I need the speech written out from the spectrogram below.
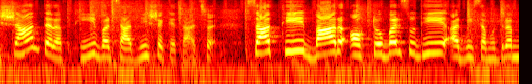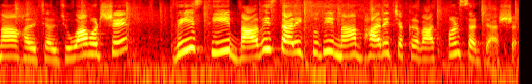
ઈશાન તરફથી વરસાદની શક્યતા છે. સાતથી બાર ઓક્ટોબર સુધી અરબી સમુદ્રમાં હલચલ જોવા મળશે. વીસથી બાવીસ તારીખ સુધીમાં ભારે ચક્રવાત પણ સર્જાશે.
